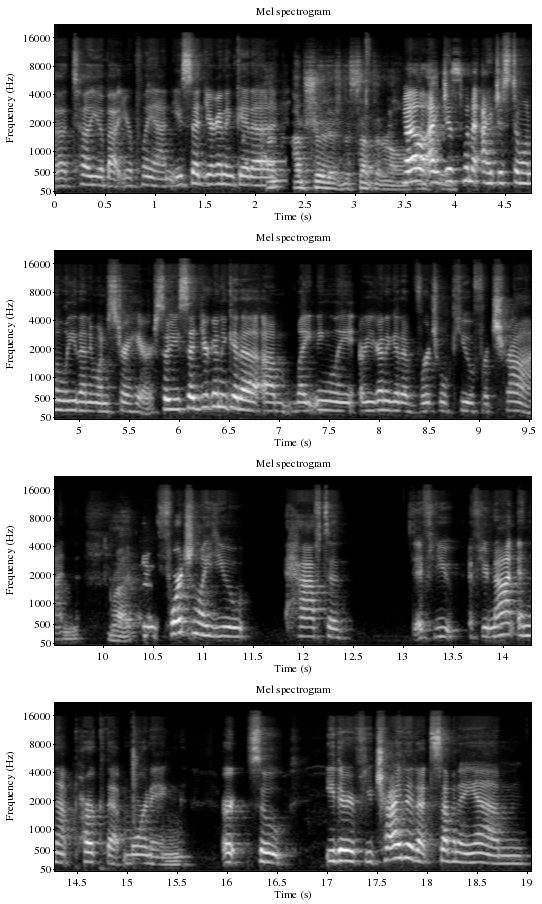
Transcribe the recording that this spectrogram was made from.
uh, tell you about your plan. You said you're going to get a. I'm, I'm sure there's something wrong. Well, sure. just want to. I just don't want to lead anyone astray here. So you said you're going to get a um, lightning lane, or you're going to get a virtual queue for Tron. right. But unfortunately, you have to. If you if you're not in that park that morning, or so either if you tried it at 7 a.m.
